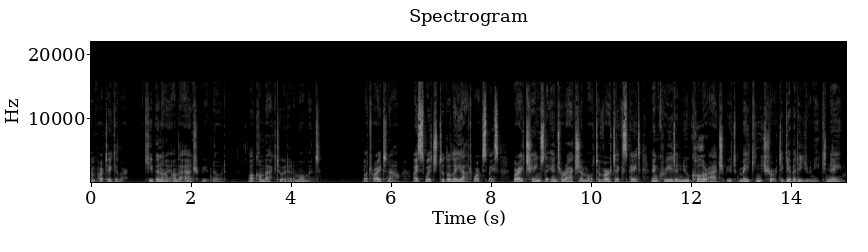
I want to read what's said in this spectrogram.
In particular, keep an eye on the attribute node. I'll come back to it in a moment. But right now, I switch to the layout workspace where I change the interaction mode to vertex paint and create a new color attribute making sure to give it a unique name.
